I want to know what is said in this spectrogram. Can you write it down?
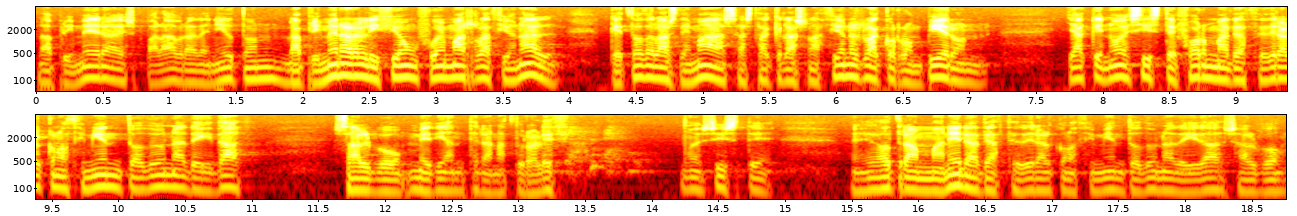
la primera es palabra de Newton, la primera religión fue más racional que todas las demás hasta que las naciones la corrompieron ya que no existe forma de acceder al conocimiento de una deidad salvo mediante la naturaleza. No existe otra manera de acceder al conocimiento de una deidad salvo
